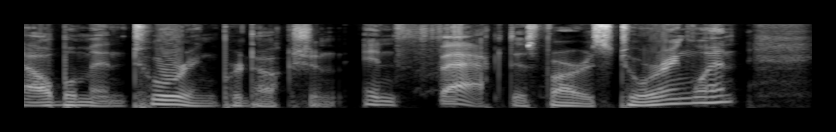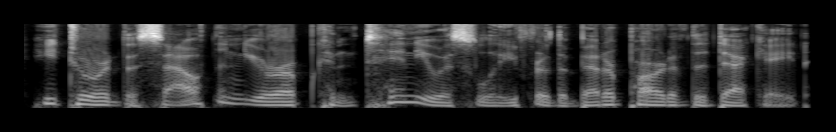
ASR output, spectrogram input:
album and touring production. In fact, as far as touring went, he toured the South and Europe continuously for the better part of the decade,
